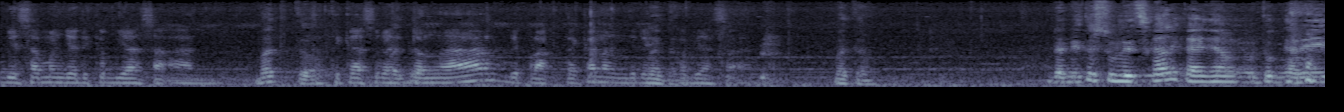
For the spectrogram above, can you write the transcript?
bisa menjadi kebiasaan. betul Ketika sudah Betul. dengar, dipraktekkan dan menjadi Betul. kebiasaan. betul dan itu sulit sekali kayaknya untuk nyari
